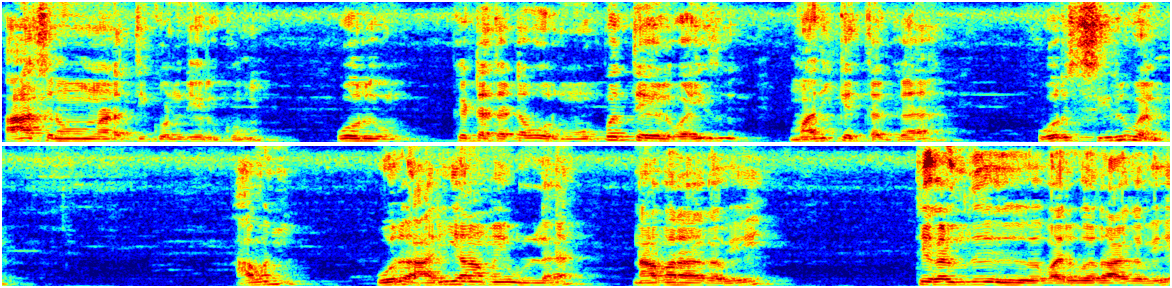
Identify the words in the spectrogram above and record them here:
ஆசிரமம் நடத்தி கொண்டிருக்கும். ஒரு கிட்டத்தட்ட ஒரு முப்பத்தேழு வயது மதிக்கத்தக்க ஒரு சிறுவன். அவன் ஒரு அறியாமை உள்ள நபராகவே திகழ்ந்து வருவதாகவே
